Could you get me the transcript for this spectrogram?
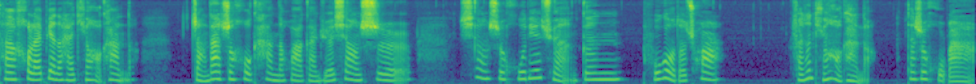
它后来变得还挺好看的，长大之后看的话，感觉像是像是蝴蝶犬跟土狗的串儿，反正挺好看的。但是虎吧，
